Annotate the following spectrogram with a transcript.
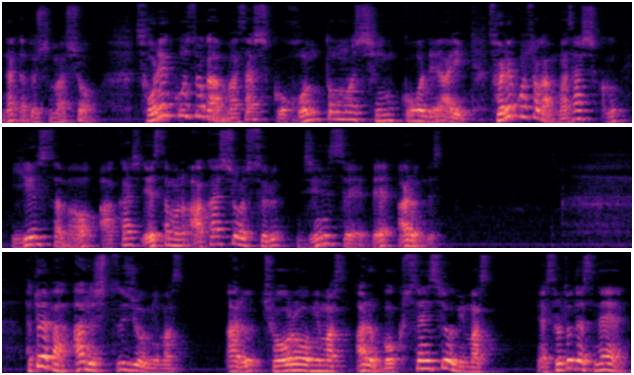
なったとしましょう。それこそがまさしく本当の信仰であり、それこそがまさしくイエス様を証し、イエス様の証をする人生であるんです。例えば、ある出自を見ます。ある長老を見ます。ある牧師先生を見ます。するとですね、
